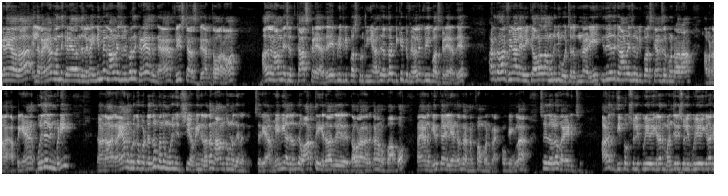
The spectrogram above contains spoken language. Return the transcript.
கிடையாதா? இல்லை ரயான்லேருந்து கிடையாதான்னு தெரியல இனிமேல் நாமினேஷன் ஃப்ரீ பாஸ் கிடையாதுங்க. ஃப்ரீ ஸ்டாஸ்க்கு அடுத்த வாரம். அதில் நாமினேஷன் டாஸ்க் கிடையாது. எப்படி ஃப்ரீ பாஸ் கொடுப்பீங்க? அதுக்கு அடுத்த டிக்கெட் ஃபினாலே ஃப்ரீ பாஸ் கிடையாது. அடுத்த வாரம் ஃபினாலே வீக் அவ்வளோதான் முடிஞ்சு போச்சு அதுக்கு முன்னாடி. இது எதுக்கு நாமினேஷன் ஃப்ரீ பாஸ் கேன்சல் பண்ணுறாராம் அப்போ நான் அப்போ ஏன் புரிதலின்படி நான் நான் ரயான் கொடுக்கப்பட்டதும் வந்து முடிஞ்சிச்சு அப்படிங்கிறத நான் தோணுது எனக்கு. சரியா? மேபி அது வந்து வார்த்தை ஏதாவது தவறாக இருக்கா நம்ம பார்ப்போம். ரயானுக்கு இருக்கா இல்லையாங்கிறத நான் கன்ஃபார்ம் பண்ணுறேன் ஓகேங்களா? ஸோ இது அளவுக்கு ஆயிடுச்சு. அடுத்து தீபக் சொல்லி புரிய வைக்கிறார் மஞ்சரி சொல்லி புரிய வைக்கிறார்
